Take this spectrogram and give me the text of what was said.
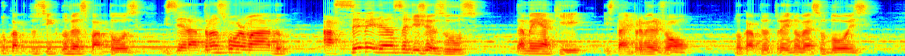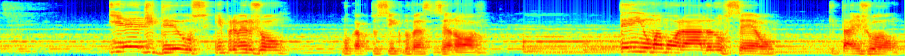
no capítulo 5, no verso 14. E será transformado à semelhança de Jesus. Também aqui está em 1 João no capítulo 3, no verso 2. E é de Deus, em 1 João, no capítulo 5, no verso 19. Tem uma morada no céu, que está em João,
